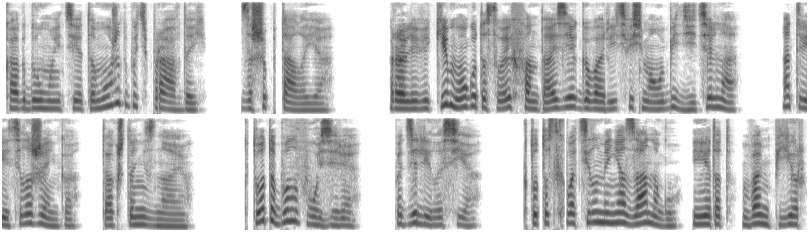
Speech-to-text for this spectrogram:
«Как думаете, это может быть правдой?» — зашептала я. «Ролевики могут о своих фантазиях говорить весьма убедительно», — ответила Женька, «так что не знаю». «Кто-то был в озере», — поделилась я. «Кто-то схватил меня за ногу, и этот вампир,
